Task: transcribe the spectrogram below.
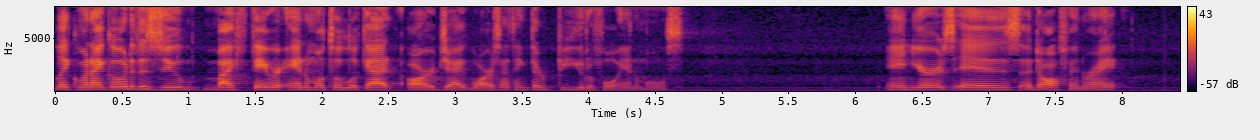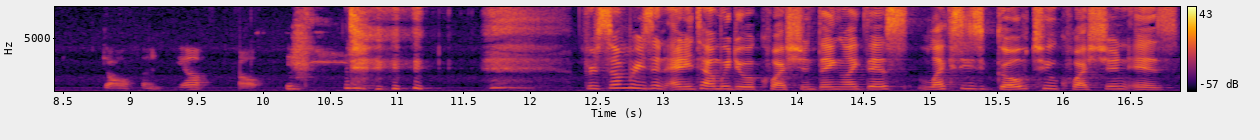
like when I go to the zoo, my favorite animal to look at are jaguars. I think they're beautiful animals. And yours is a dolphin, right? Dolphin. Yep. Oh. For some reason, anytime we do a question thing like this, Lexi's go to question is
